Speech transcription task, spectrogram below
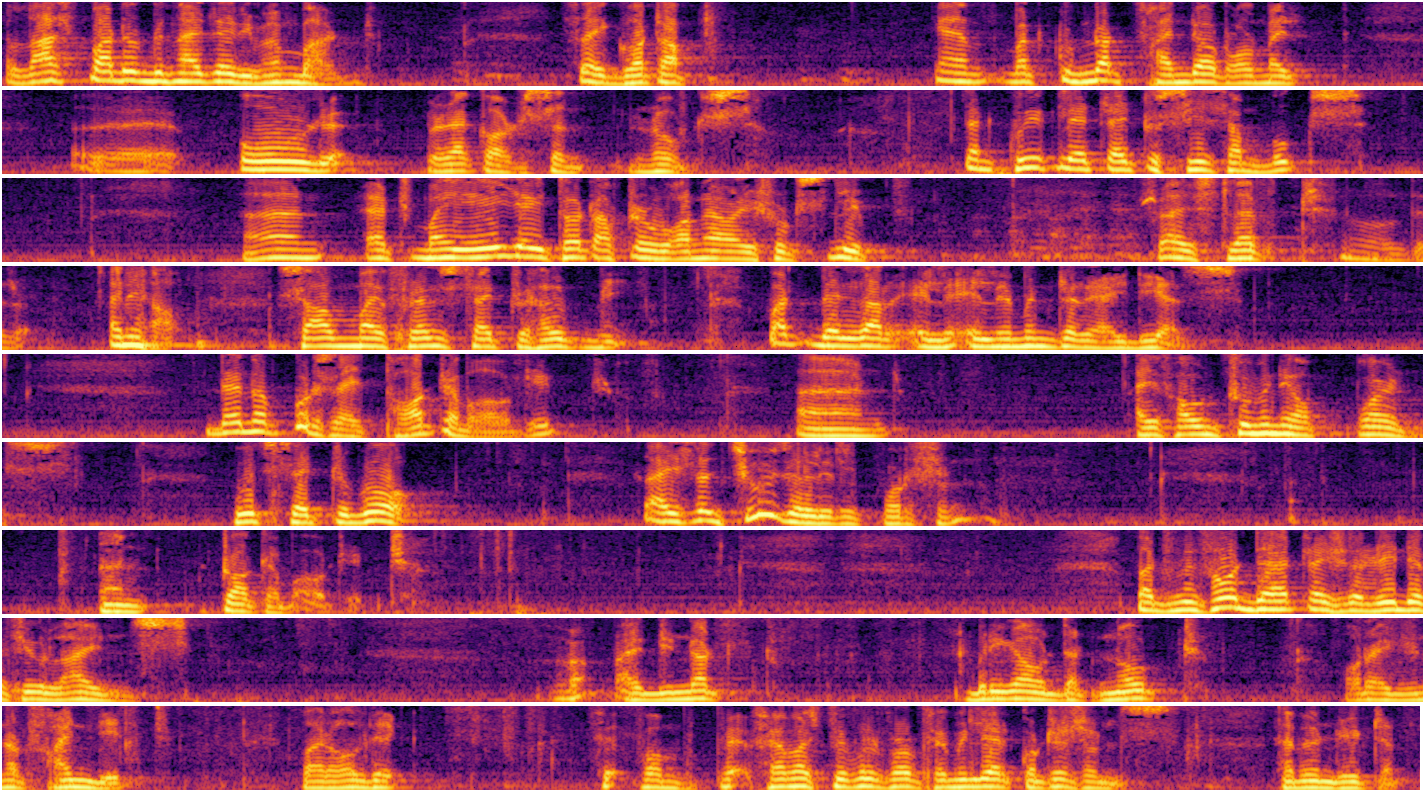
The last part of the night I remembered. So I got up and but could not find out all my uh, old records and notes. Then quickly I tried to see some books. And at my age, I thought after one hour I should sleep. So I slept. Anyhow, some of my friends tried to help me. But there are elementary ideas. Then, of course, I thought about it and I found too many points which said to go. So I shall choose a little portion and talk about it. But before that, I shall read a few lines. I did not bring out that note, or I did not find it, where all the from famous people from familiar quotations have been written.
